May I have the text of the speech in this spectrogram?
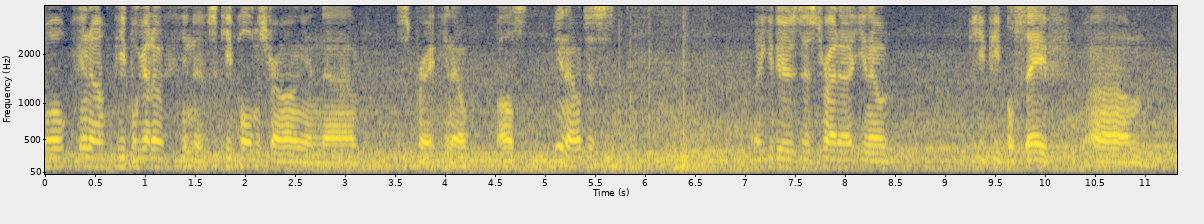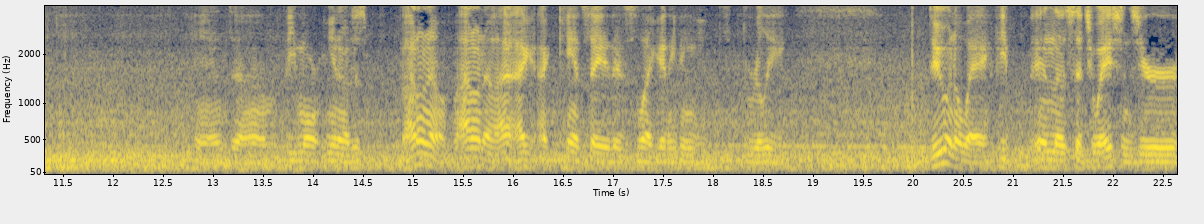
well, you know, people got to, you know, just keep holding strong and uh, just pray, you know, also, you know, just all you can do is just try to, you know, keep people safe. Um, and um, be more, you know, just I don't know. I don't know. I, I, I can't say there's like anything you really do in a way. People in those situations, you're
